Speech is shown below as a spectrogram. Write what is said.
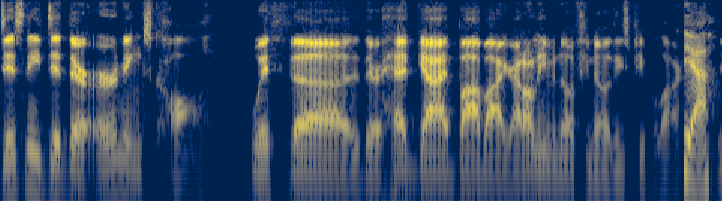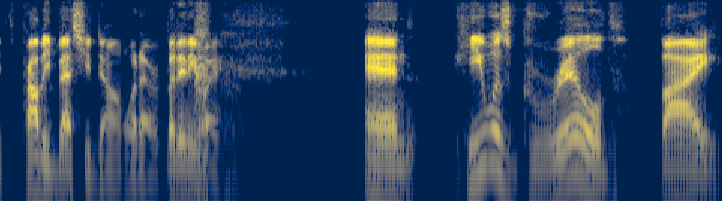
disney did their earnings call with uh their head guy bob Iger. i don't even know if you know who these people are Yeah. it's probably best you don't whatever but anyway and he was grilled by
